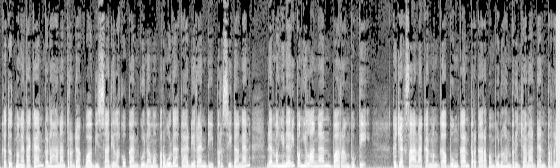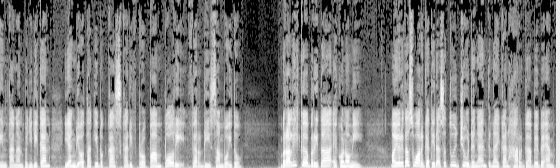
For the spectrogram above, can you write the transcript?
Ketut mengatakan penahanan terdakwa bisa dilakukan guna mempermudah kehadiran di persidangan dan menghindari penghilangan barang bukti. Kejaksaan akan menggabungkan perkara pembunuhan berencana dan perintangan penyidikan yang diotaki bekas Kadif Propam Polri, Ferdi Sambo itu. Beralih ke berita ekonomi, Mayoritas warga tidak setuju dengan kenaikan harga BBM.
